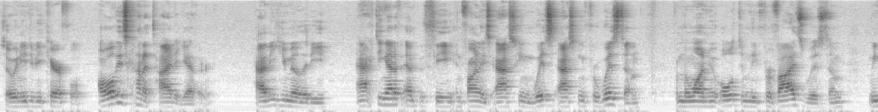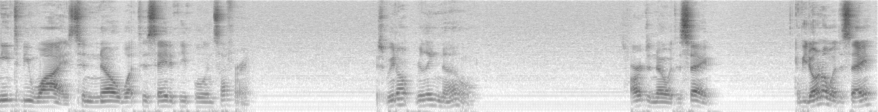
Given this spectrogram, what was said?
So we need to be careful. All these kind of tie together. Having humility, acting out of empathy, and finally asking, wis- asking for wisdom from the one who ultimately provides wisdom. We need to be wise to know what to say to people in suffering. Because we don't really know. It's hard to know what to say. If you don't know what to say,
